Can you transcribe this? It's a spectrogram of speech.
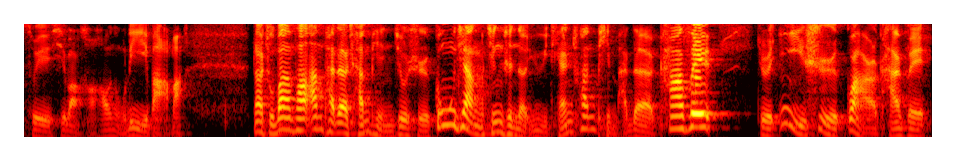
所以希望好好努力一把嘛。那主办方安排的产品就是工匠精神的羽田川品牌的咖啡，就是意式挂耳咖啡，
